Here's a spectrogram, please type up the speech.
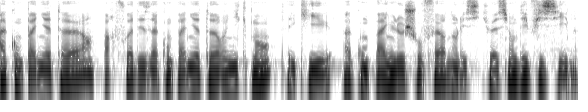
accompagnateurs, parfois des accompagnateurs uniquement, et qui accompagnent le chauffeur dans les situations difficiles.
